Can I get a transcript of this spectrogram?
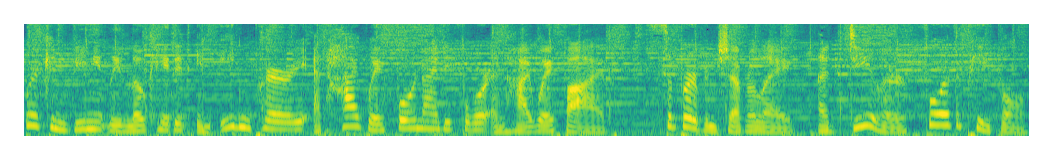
We're conveniently located in Eden Prairie at Highway 494 and Highway 5. Suburban Chevrolet, a dealer for the people.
